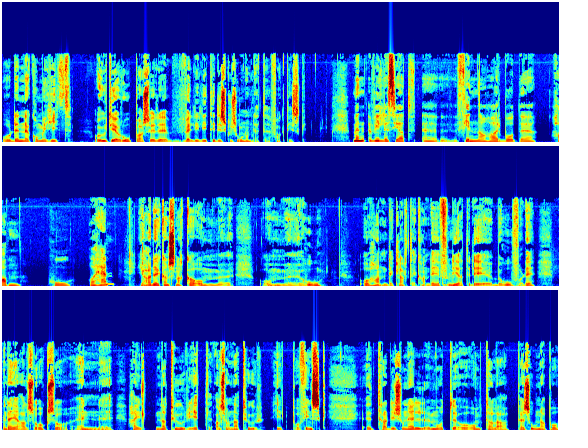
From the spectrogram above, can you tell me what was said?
og den er kommet hit. Og ute i Europa så er det veldig lite diskusjon om dette, faktisk. Men vil det si at finna finnene har både han, ho og hen? Ja, de kan snakke om, eh, om eh, ho og han. Det er klart de kan det, fordi at det er behov for det. Men de er altså også en eh, helt naturgitt, altså naturgitt på finsk, eh, tradisjonell måte å omtale personer på.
